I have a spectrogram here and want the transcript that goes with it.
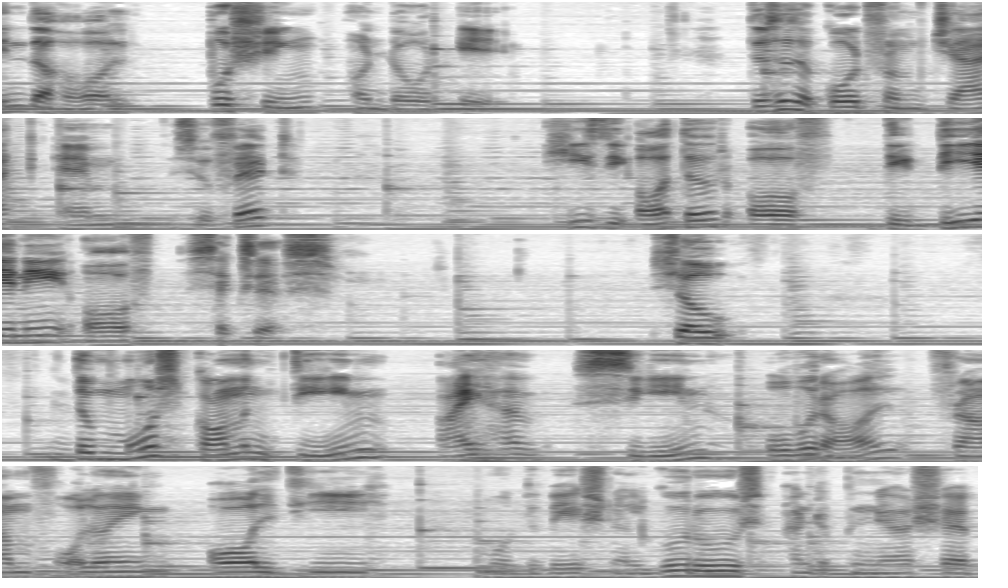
in the hall pushing on door A. This is a quote from Jack M. Zufelt. He's the author of The DNA of Success. So, the most common theme I have seen overall from following all the motivational gurus, entrepreneurship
